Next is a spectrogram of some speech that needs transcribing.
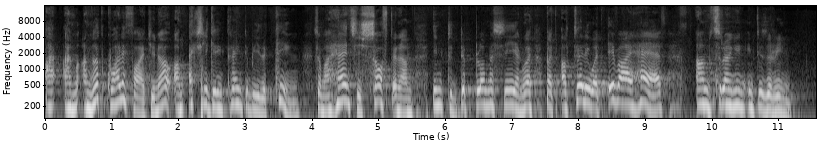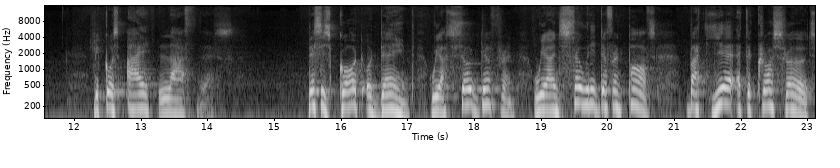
I, I'm, I'm not qualified, you know. I'm actually getting trained to be the king. So my hands is soft and I'm into diplomacy and what. But I'll tell you, whatever I have, I'm throwing into the ring because I love this. This is God ordained. We are so different. We are in so many different paths. But here at the crossroads,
